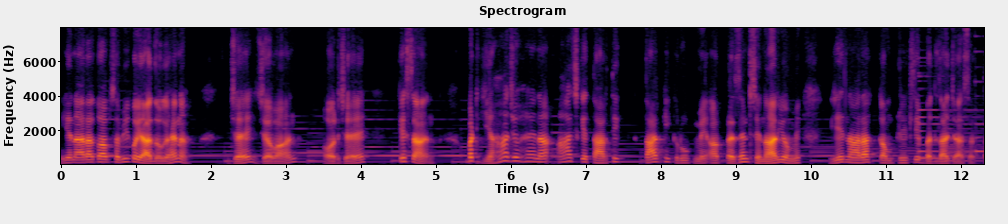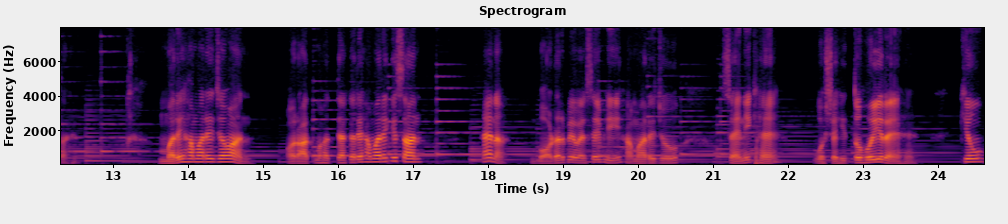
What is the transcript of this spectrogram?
ये नारा तो आप सभी को याद होगा है ना? जय जवान और जय किसान। बट यहाँ जो है ना आज के तार्किक तार्किक रूप में और प्रेजेंट सिनारियो में ये नारा कंप्लीटली बदला जा सकता है। मरे हमारे जवान और आत्महत्या करे हमारे किसान है ना? बॉर्डर पे वैसे भी हमारे जो सैनिक हैं, वो शहीद तो हो ही रहे हैं। क्यों?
